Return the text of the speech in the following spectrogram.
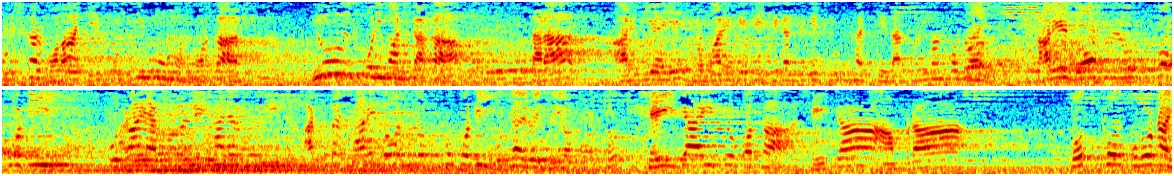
পরিষ্কার বলা আছে পশ্চিমবঙ্গ সরকার হিউজ পরিমাণ টাকা তারা আরবিআই এ জমা রেখেছে সেখান থেকে সুদ খাচ্ছে তার পরিমাণ কত? সাড়ে দশ লক্ষ কোটি। কোথায় একচল্লিশ হাজার কোটি? আর কোথায় সাড়ে দশ লক্ষ কোটি? কোথায় রয়েছে অর্থ? সেইটাই তো কথা। সেইটা আমরা তথ্য পুরোটাই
